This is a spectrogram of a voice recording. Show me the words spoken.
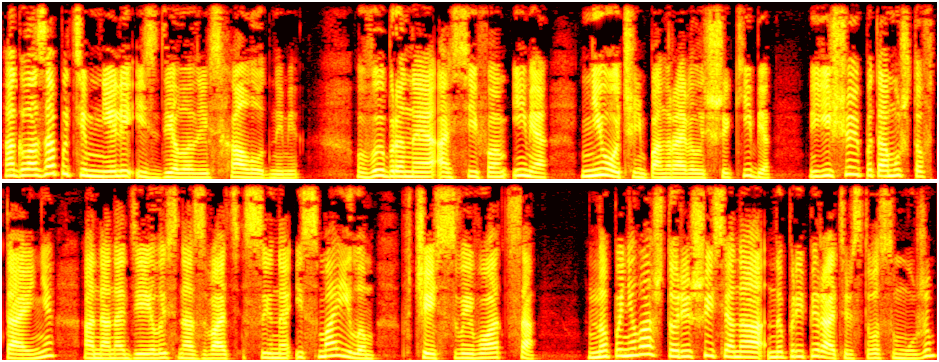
а глаза потемнели и сделались холодными. Выбранное Асифом имя не очень понравилось Шикибе, еще и потому, что в тайне она надеялась назвать сына Исмаилом в честь своего отца, но поняла, что решись она на препирательство с мужем,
